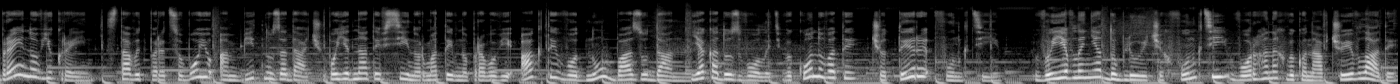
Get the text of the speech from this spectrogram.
Brain of Ukraine ставить перед собою амбітну задачу поєднати всі нормативно-правові акти в одну базу даних, яка дозволить виконувати чотири функції: виявлення дублюючих функцій в органах виконавчої влади.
